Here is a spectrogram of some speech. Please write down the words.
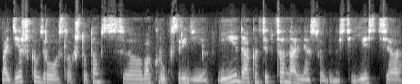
Поддержка взрослых, что там с, э, вокруг в среде. И, да, конституциональные особенности. Есть, э,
